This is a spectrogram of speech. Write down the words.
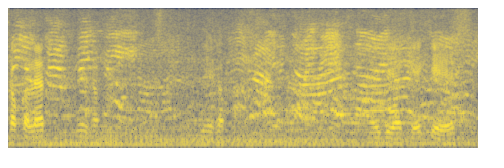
ช็อกโกแลตนี่ครับนี่ครับไอเดียเก๋ๆ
